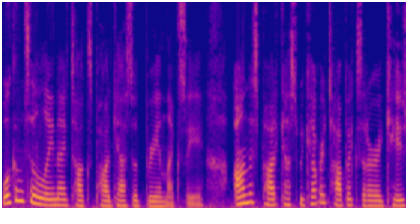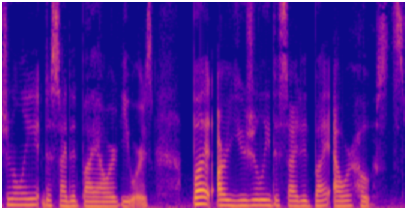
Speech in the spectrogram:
Welcome to the Late Night Talks podcast with Brie and Lexi. On this podcast, we cover topics that are occasionally decided by our viewers, but are usually decided by our hosts.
